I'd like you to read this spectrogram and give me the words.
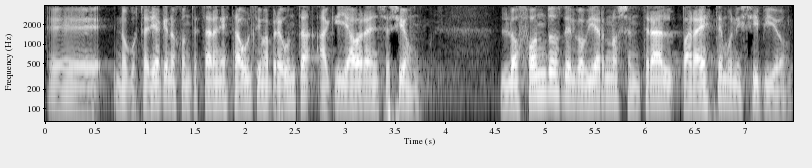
eh, nos gustaría que nos contestaran esta última pregunta aquí y ahora en sesión. ¿Los fondos del Gobierno central para este municipio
